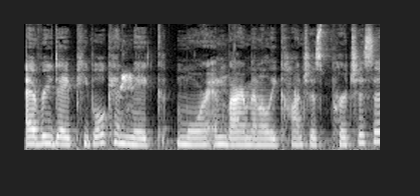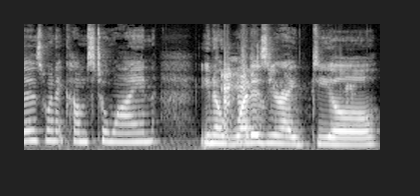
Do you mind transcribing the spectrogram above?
everyday people can make more environmentally conscious purchases when it comes to wine. You know, what is your ideal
